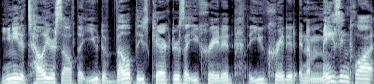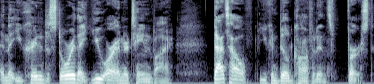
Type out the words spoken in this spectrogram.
You need to tell yourself that you developed these characters that you created that you created an amazing plot and that you created a story that you are entertained by. That's how you can build confidence first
